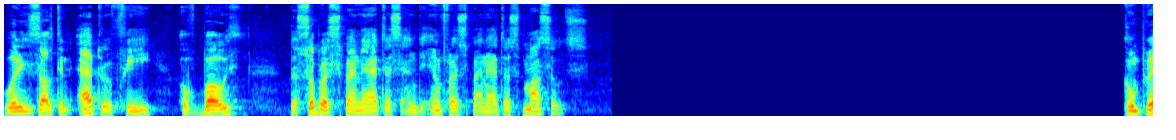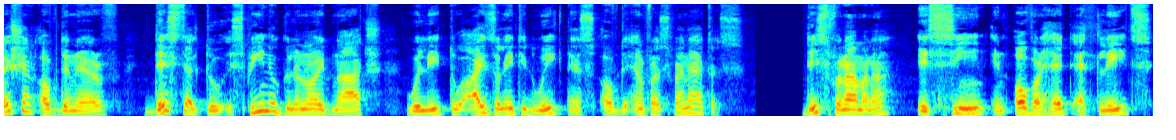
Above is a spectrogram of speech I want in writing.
will result in atrophy of both the supraspinatus and the infraspinatus muscles. Compression of the nerve distal to spinoglenoid notch will lead to isolated weakness of the infraspinatus. This phenomena is seen in overhead athletes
